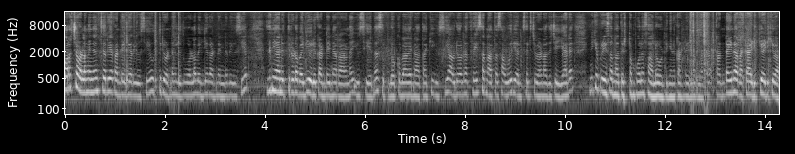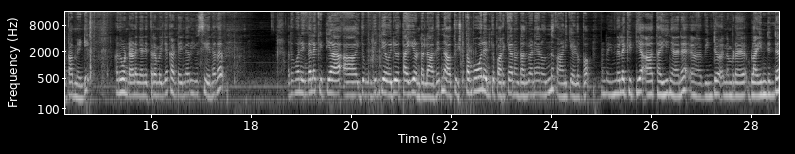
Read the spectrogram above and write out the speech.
കുറച്ച് വെള്ളം ഞാൻ ചെറിയ കണ്ടെയ്നർ യൂസ് ചെയ്യും. ഒത്തിരി ഉണ്ടെങ്കിൽ ഇതുപോലുള്ള വലിയ കണ്ടെയ്നർ യൂസ് ചെയ്യും. ഇത് ഞാൻ ഇത്തിരിയുടെ വലിയൊരു കണ്ടെയ്നറാണ് യൂസ് ചെയ്യുന്നത്. സിപ്ലോക്ക് ബാഗിനകത്താക്കി യൂസ് ചെയ്യുക. അവരവരുടെ ഫ്രീസറിനകത്ത് സൗകര്യം അനുസരിച്ച് വേണം അത് ചെയ്യാൻ. എനിക്ക് ഫ്രീസറിനകത്ത് ഇഷ്ടംപോലെ സ്ഥലമുണ്ട് ഇങ്ങനെ കണ്ടെയ്നറിനൊക്കെ കണ്ടെയ്നറൊക്കെ അടുക്കി അടുക്കി വെക്കാൻ വേണ്ടി. അതുകൊണ്ടാണ് ഞാൻ ഇത്രയും വലിയ കണ്ടെയ്നർ യൂസ് ചെയ്യുന്നത്. അതുപോലെ ഇന്നലെ കിട്ടിയ ഇത് ഇതിന്റെ ഒരു തൈ ഉണ്ടല്ലോ അതിനകത്ത് ഇഷ്ടംപോലെ എനിക്ക് പറിക്കാനുണ്ട്. അത് വേണേൽ ഞാൻ ഒന്ന് കാണിക്കാം എളുപ്പം. ഇന്നലെ കിട്ടിയ ആ തൈ ഞാൻ വിൻഡോ നമ്മുടെ ബ്ലൈൻഡിന്റെ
